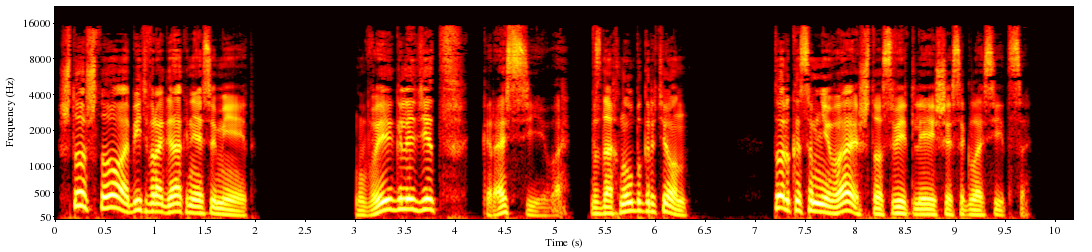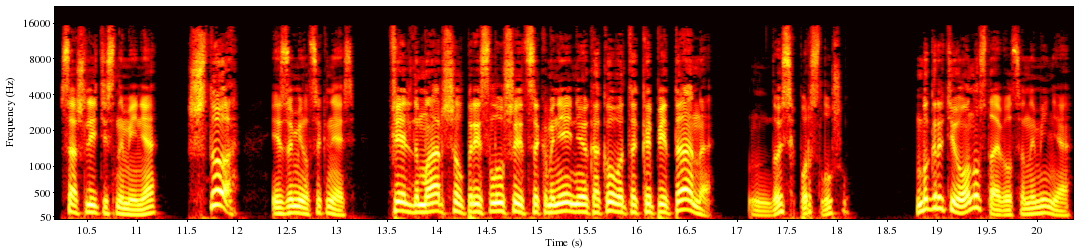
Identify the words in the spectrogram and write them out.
Что-что, обить врага князь умеет. «Выглядит красиво», — вздохнул Багратион. «Только сомневаюсь, что светлейший согласится. Сошлитесь на меня». «Что?» — изумился князь. «Фельдмаршал прислушается к мнению какого-то капитана?» До сих пор слушал. Багратион уставился на меня.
